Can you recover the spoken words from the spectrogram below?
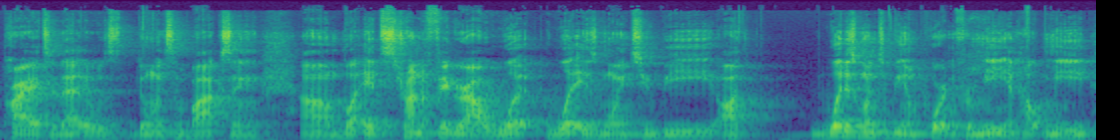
prior to that it was doing some boxing um, but it's trying to figure out what what is going to be what is going to be important for me and help me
